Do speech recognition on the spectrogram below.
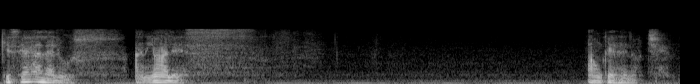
Que se haga la luz, animales. Aunque es de noche.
